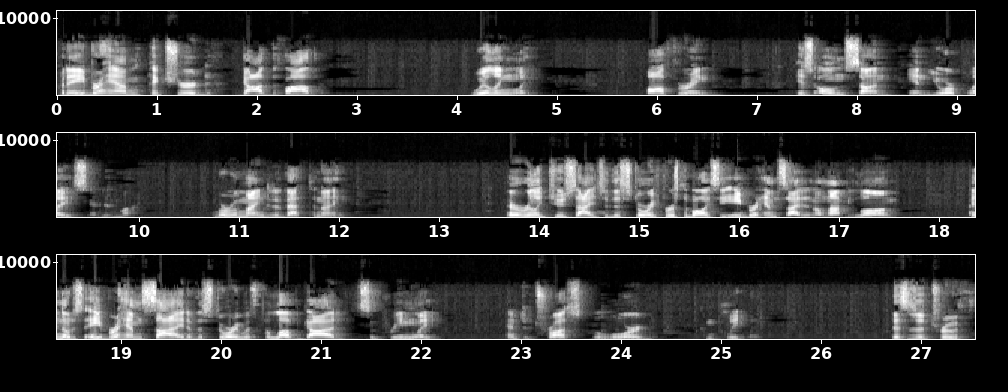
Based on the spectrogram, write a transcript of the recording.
But Abraham pictured God the Father willingly offering his own son in your place and in mine. We're reminded of that tonight. There are really two sides to this story. First of all, I see Abraham's side, and I'll not be long. I noticed Abraham's side of the story was to love God supremely and to trust the Lord completely. This is a truth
